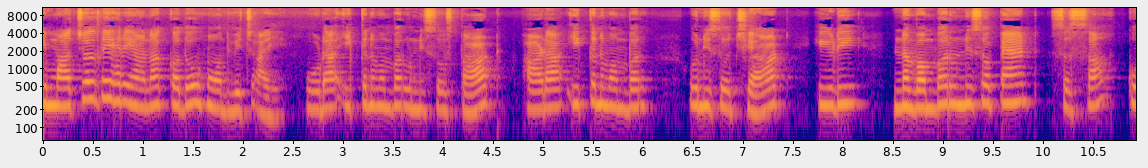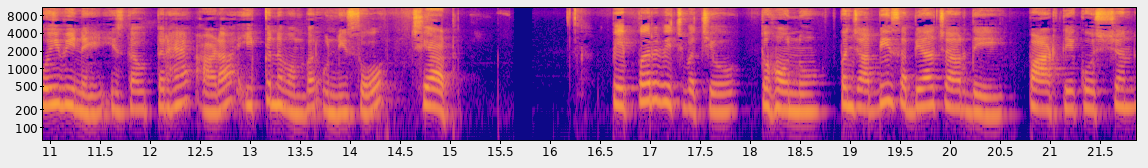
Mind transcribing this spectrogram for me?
ਹਿਮਾਚਲ ਤੇ ਹਰਿਆਣਾ ਕਦੋਂ ਹੋਂਦ ਵਿੱਚ ਆਏ? ਊੜਾ 1 ਨਵੰਬਰ 1967 ਆੜਾ 1 ਨਵੰਬਰ 1966 ਈੜੀ ਨਵੰਬਰ 1965 ਸੱਸਾ ਕੋਈ ਵੀ ਨਹੀਂ। ਇਸ ਦਾ ਉੱਤਰ ਹੈ ਆੜਾ 1 ਨਵੰਬਰ 1966 ਪੇਪਰ ਵਿੱਚ ਬੱਚਿਓ, ਤੁਹਾਨੂੰ ਪੰਜਾਬੀ ਸੱਭਿਆਚਾਰ ਦੇ ਪਾਠ ਦੇ ਕੁਐਸਚਨ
